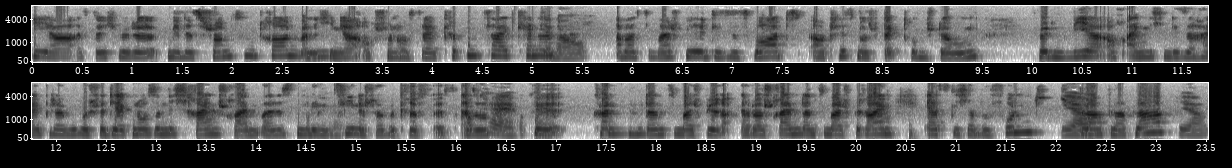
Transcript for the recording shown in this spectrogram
Ja, also ich würde mir das schon zutrauen, weil mhm. ich ihn ja auch schon aus der Krippenzeit kenne. Genau. Aber zum Beispiel dieses Wort Autismus-Spektrum-Störung würden wir auch eigentlich in diese heilpädagogische Diagnose nicht reinschreiben, weil das ein okay. medizinischer Begriff ist. Also okay, okay. wir könnten dann zum Beispiel oder schreiben dann zum Beispiel rein, ärztlicher Befund, ja. bla bla bla. Ja.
